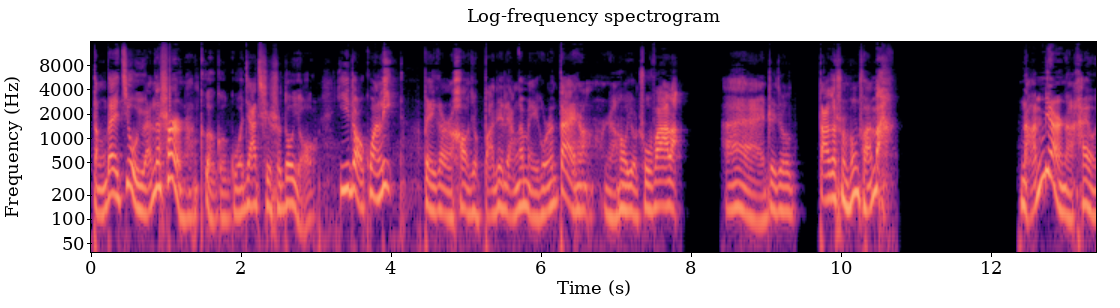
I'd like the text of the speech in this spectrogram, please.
等待救援的事儿呢，各个国家其实都有。依照惯例，贝格尔号就把这两个美国人带上，然后又出发了。哎，这就搭个顺风船吧。南面呢，还有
